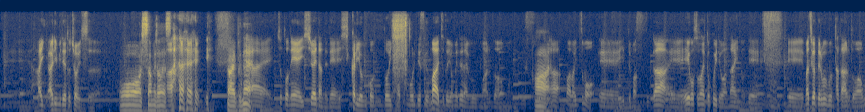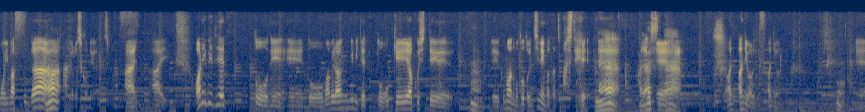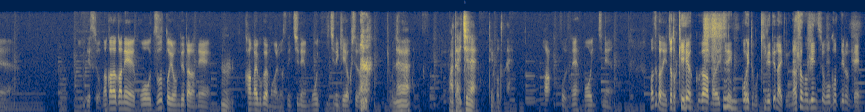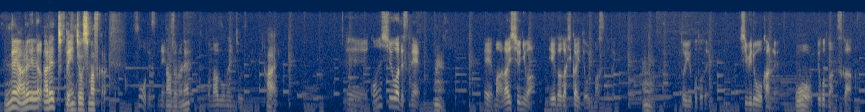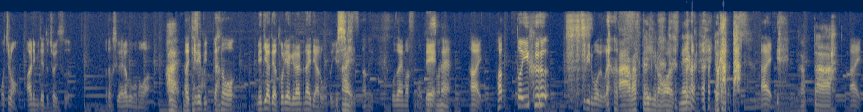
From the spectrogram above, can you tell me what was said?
はい、アリミデートチョイス。おー、久々です。はい。だいぶね。はい。ちょっとね、一周空いたんでね、しっかり呼び込んどいたつもりですけど、まあちょっと読めてない部分もあるとは思うんですが、はまあまあいつも、えー言ってますが、えー英語そんなに得意ではないので、えー間違ってる部分多々あるとは思いますが、あよろしくお願いいたします。はい。はい。アニメテッドをね、えっ、と、マーベルアニメテッドを契約して、うん。えー、クマーヌもとうとう1年が経ちまして、ねえ。早いっすね。えアアニュアルです、アニュアル。うんえーいいですよ。なかなかね、こう、ずっと読んでたらね、うん。感慨深いものがありますね。1年、もう1年契約してたな。ねまた1年っていうことで。あ、そうですね。もう1年。なぜかね、ちょっと契約がまだ1年超えても切れてないという 謎の現象が起こってるんで、ねあれ、あれちょっと延長しますから。そうですね。謎のね。謎の延長ですね。はい。えー今週はですね、うん。えーまあ来週には映画が控えておりますので、うん。ということで、シビル王関連おおということなんですが、もちろん、アニメテッドチョイス、私が選ぶものは、はい。テレビ、あの、メディアでは取り上げられないであろうというシリーズなのでございますので、そうね。はい。ファットイフ、シビルボーでございます。ああ、バットイフの方ですね。よかった。はい。よかった。はい。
